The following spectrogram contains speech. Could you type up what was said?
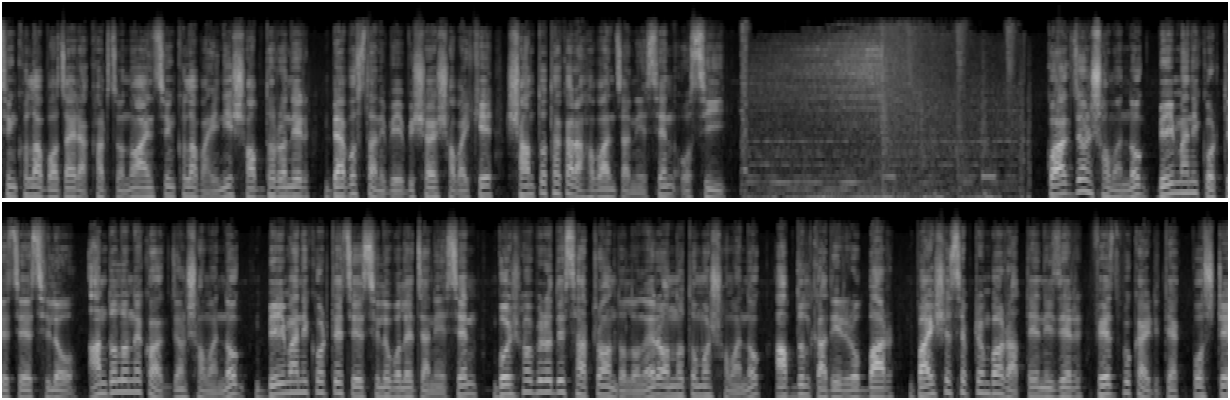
শৃঙ্খলা বজায় রাখার জন্য আইন শৃঙ্খলা বাহিনী সব ধরনের ব্যবস্থা নেবে এ বিষয়ে সবাইকে শান্ত থাকার আহ্বান জানিয়েছেন ওসি। কয়েকজন সমন্বয়ক বেইমানি করতে চেয়েছিল। আন্দোলনে কয়েকজন সমন্বয়ক বেইমানি করতে চেয়েছিল বলে জানিয়েছেন বৈষম্যবিরোধী ছাত্র আন্দোলনের অন্যতম সমন্বয়ক আব্দুল কাদির রোববার। বাইশে সেপ্টেম্বর রাতে নিজের ফেসবুক আইডিতে এক পোস্টে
